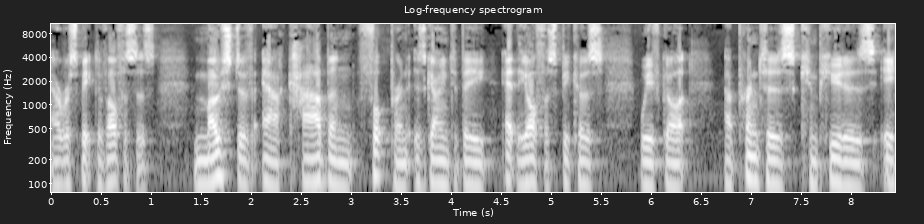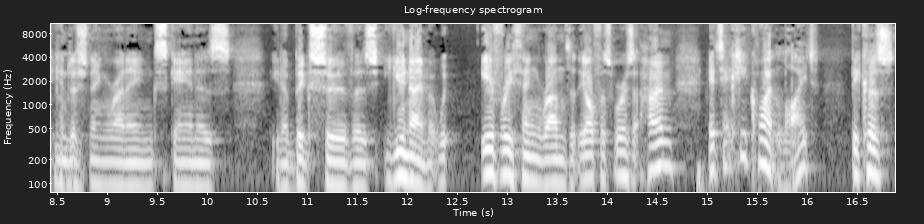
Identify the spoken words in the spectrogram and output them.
our respective offices, most of our carbon footprint is going to be at the office because we've got uh, printers, computers, air conditioning running, scanners, you know, big servers, you name it. We, everything runs at the office. Whereas at home, it's actually quite light because,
